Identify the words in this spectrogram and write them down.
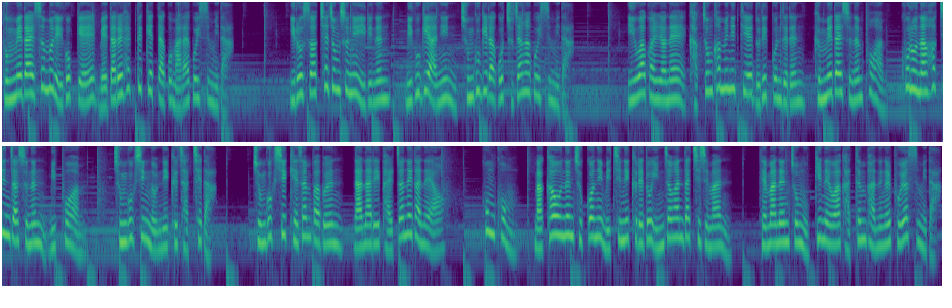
동메달 27개의 메달을 획득했다고 말하고 있습니다. 이로써 최종 순위 1위는 미국이 아닌 중국이라고 주장하고 있습니다. 이와 관련해 각종 커뮤니티의 누리꾼들은 금메달 수는 포함, 코로나 확진자 수는 미포함, 중국식 논리 그 자체다. 중국식 계산법은 나날이 발전해 가네요. 홍콩, 마카오는 주권이 미치니 그래도 인정한다 치지만 대만은 좀 웃기네와 같은 반응을 보였습니다.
